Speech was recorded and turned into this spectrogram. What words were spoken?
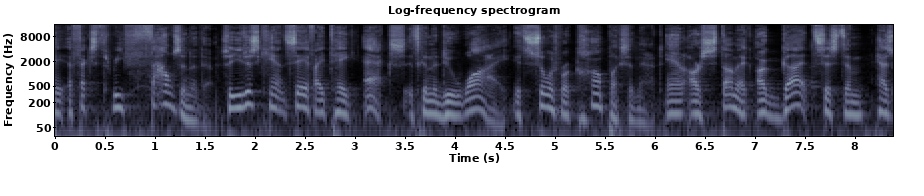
okay, affects 3,000 of them. So you just can't say if I take X, it's going to do Y. It's so much more complex than that. And our stomach, our gut system has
